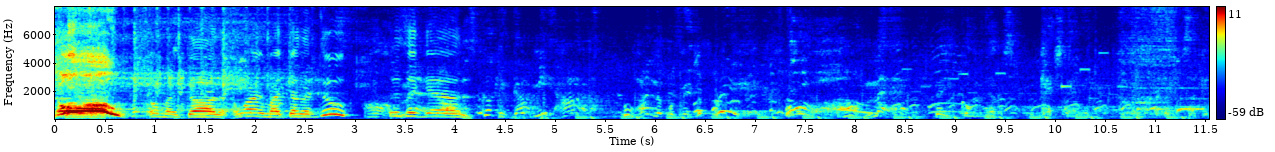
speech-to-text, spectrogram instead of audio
No! Oh my god, what am I gonna do this again? This cookie got me hot. Ooh, my nipples need to breathe. Oh, oh, man. There you go, Nips. Catch that. Suck it.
